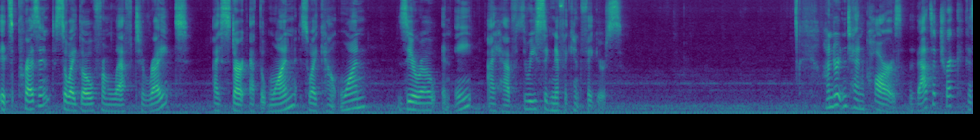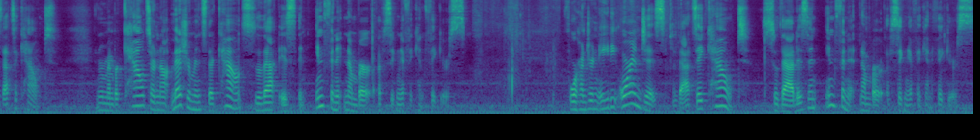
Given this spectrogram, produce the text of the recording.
it's present, so I go from left to right. I start at the 1, so I count 1, 0, and 8. I have three significant figures. 110 cars, that's a trick because that's a count. And remember, counts are not measurements, they're counts, so that is an infinite number of significant figures. 480 oranges, that's a count. So that is an infinite number of significant figures.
